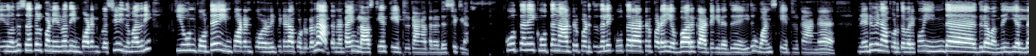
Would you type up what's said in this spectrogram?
இது வந்து சர்க்கிள் பண்ணிடுறது இம்பார்ட்டன்ட் கொஸ்டின் இந்த மாதிரி கியூன் போட்டு இம்பார்ட்டன்ட் போ ரிப்பீட்டடாக போட்டிருக்கிறது அத்தனை டைம் லாஸ்ட் இயர் கேட்டிருக்காங்க அத்தனை டிஸ்ட்ரிக்ட்ல கூத்தனை கூத்தன் ஆற்றுப்படுத்துதலை கூத்தராற்றுப்படை எவ்வாறு காட்டுகிறது? இது ஒன்ஸ் கேட்டிருக்காங்க. நெடுவினா பொறுத்த வரைக்கும் இந்த இதுல வந்து இயல்ல.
